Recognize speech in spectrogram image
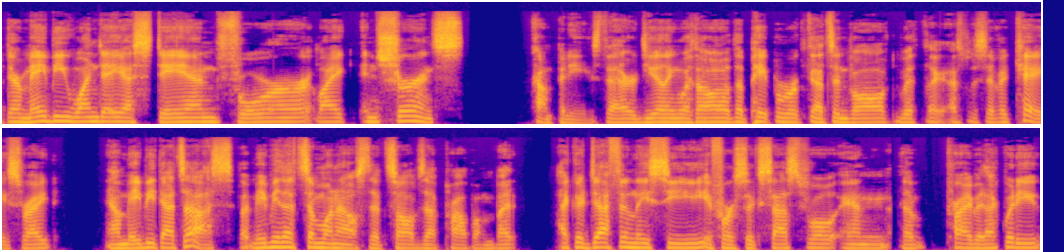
there may be one day a Standd for like insurance companies that are dealing with all the paperwork that's involved with a specific case, right? Now, maybe that's us, but maybe that's someone else that solves that problem. But I could definitely see if we're successful in the private equity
